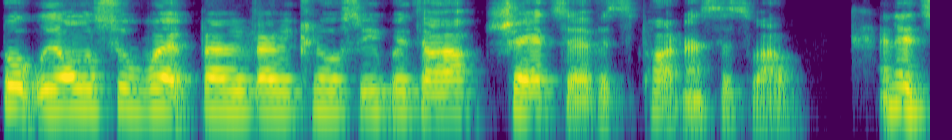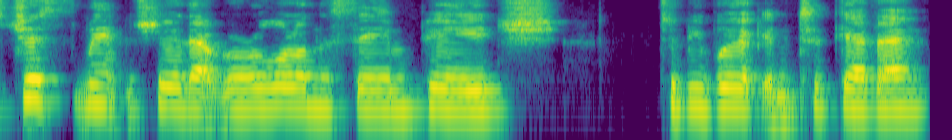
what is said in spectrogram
but we also work very, very closely with our shared service partners as well. And it's just making sure that we're all on the same page to be working together.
